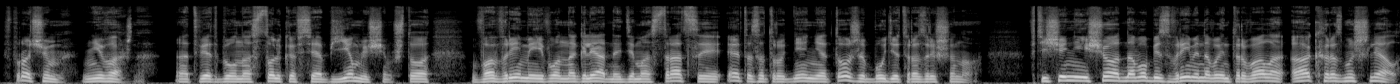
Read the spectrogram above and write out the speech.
Впрочем, неважно. Ответ был настолько всеобъемлющим, что во время его наглядной демонстрации это затруднение тоже будет разрешено. В течение еще одного безвременного интервала Ак размышлял,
